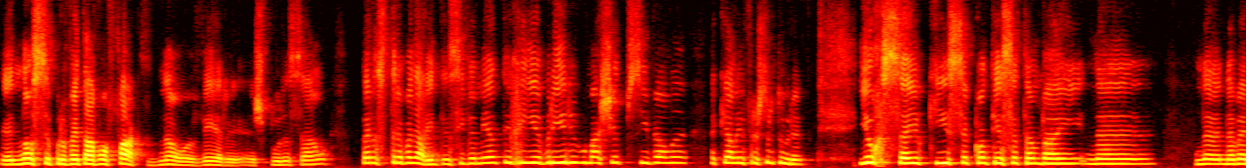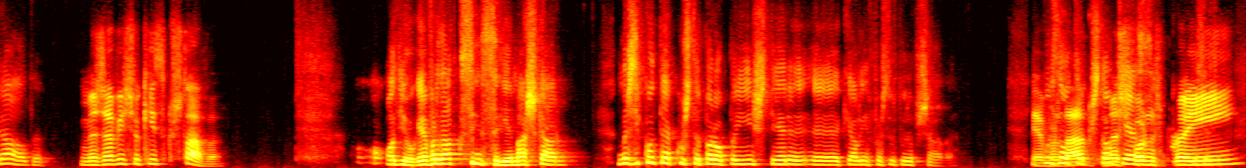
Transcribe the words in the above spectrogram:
eh, não se aproveitava o facto de não haver exploração para se trabalhar intensivamente e reabrir o mais cedo possível aquela infraestrutura. E eu receio que isso aconteça também na, na, na Beira Alta. Mas já viste o que isso custava? Ó oh, Diogo, é verdade que sim, seria mais caro. Mas e quanto é que custa para o país ter uh, aquela infraestrutura fechada? É verdade, mas se é formos essa, por aí... Seja,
